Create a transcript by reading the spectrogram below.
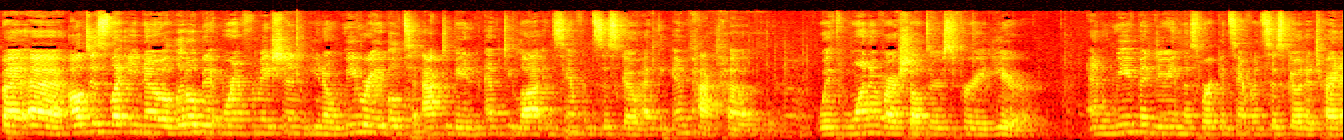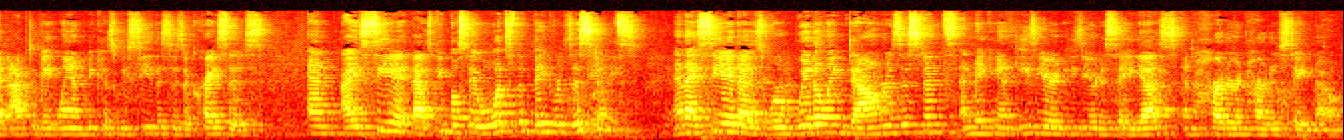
But uh, I'll just let you know a little bit more information. You know, we were able to activate an empty lot in San Francisco at the Impact Hub with one of our shelters for a year. And we've been doing this work in San Francisco to try to activate land because we see this as a crisis. And I see it as people say, well, what's the big resistance? And I see it as we're whittling down resistance and making it easier and easier to say yes and harder and harder to say no.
